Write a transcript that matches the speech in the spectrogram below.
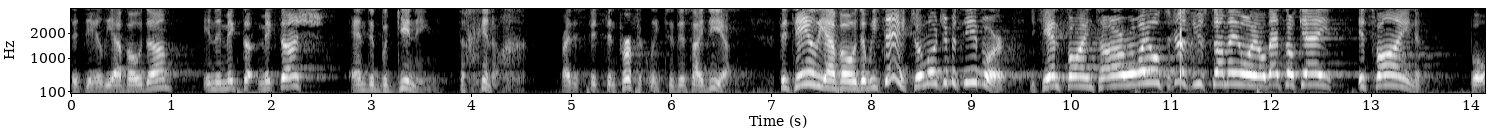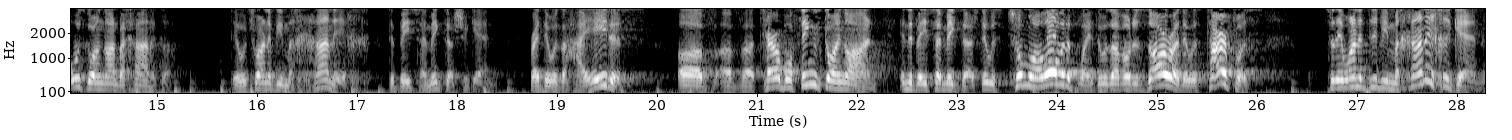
the daily avoda in the mikdash and the beginning, the chinuch. Right, this fits in perfectly to this idea. The daily avoda we say, tumo b'tzibur. You can't find tar oil, so just use tamei oil. That's okay. It's fine. But what was going on by Hanukkah? They were trying to be mechanich the Beis Hamikdash again. Right? There was a hiatus of, of uh, terrible things going on in the Beis Hamikdash. There was tum all over the place. There was avodah zara. There was tarfus. So they wanted to be mechanich again.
